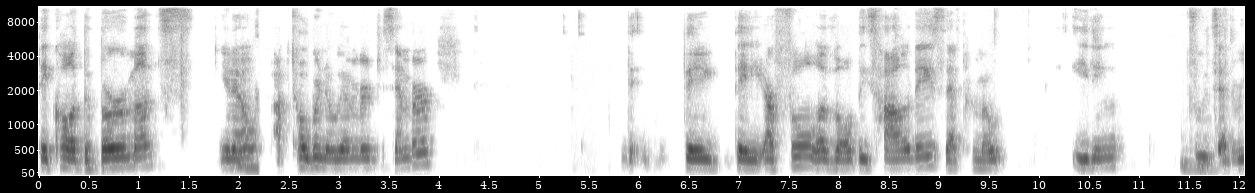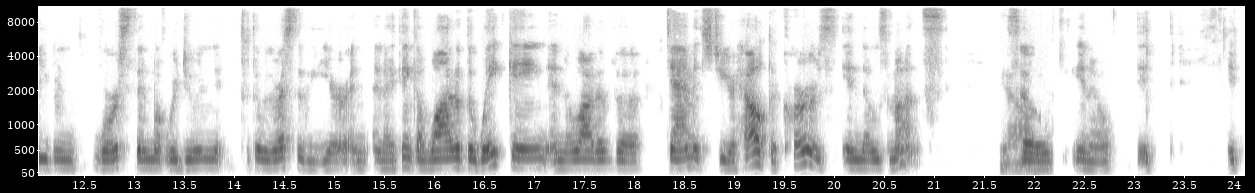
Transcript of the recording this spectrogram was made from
they call it the burr months you know mm-hmm. october november december they they are full of all these holidays that promote eating foods mm-hmm. that are even worse than what we're doing for the rest of the year and and i think a lot of the weight gain and a lot of the damage to your health occurs in those months. Yeah. So, you know, it it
